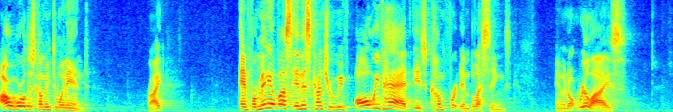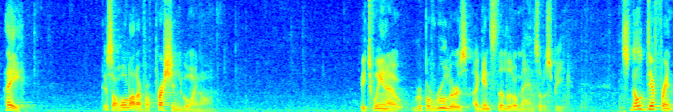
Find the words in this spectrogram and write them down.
our world is coming to an end, right? And for many of us in this country, we've all we've had is comfort and blessings. And we don't realize, hey, there's a whole lot of oppression going on between a group of rulers against the little man, so to speak. It's no different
